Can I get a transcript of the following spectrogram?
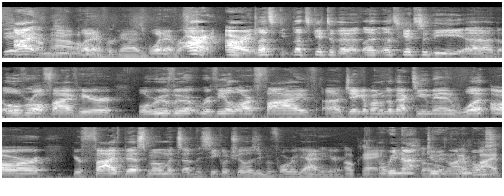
did I somehow. whatever, guys, whatever. All right, all right. Let's get, let's get to the let, us get to the uh, the overall five here. We'll reveal, reveal our five. Uh, Jacob, I'm gonna go back to you, man. What are your five best moments of the sequel trilogy before we get out of here? Okay. Are we not so doing my honorables? Five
